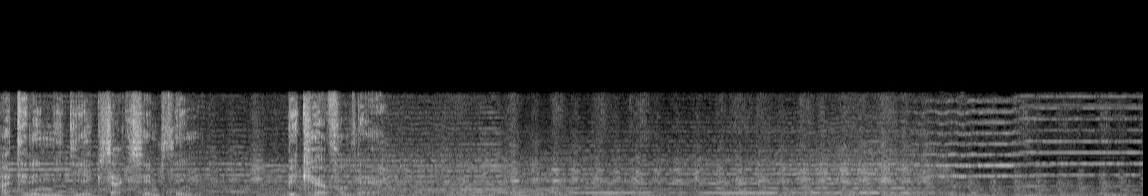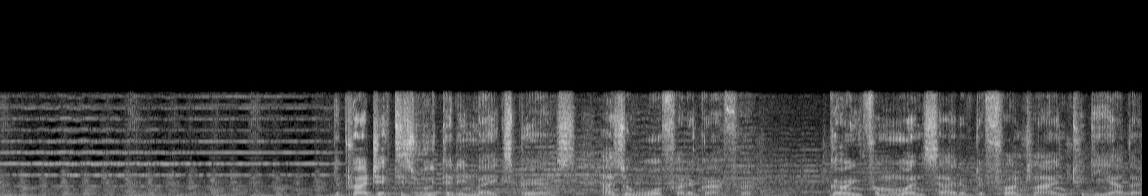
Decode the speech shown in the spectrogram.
are telling me the exact same thing. Be careful there. The project is rooted in my experience as a war photographer, going from one side of the front line to the other,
